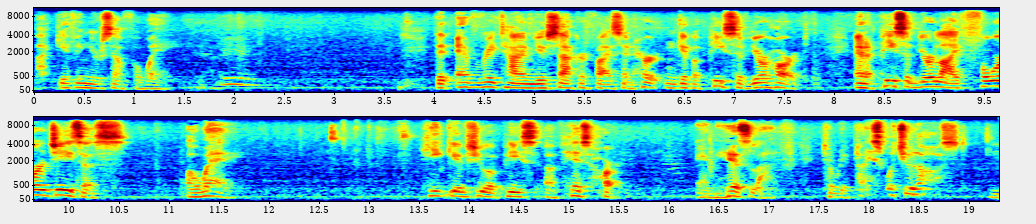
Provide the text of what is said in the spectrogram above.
by giving yourself away. Mm. That every time you sacrifice and hurt and give a piece of your heart and a piece of your life for Jesus away, He gives you a piece of His heart and His life to replace what you lost. Hmm.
